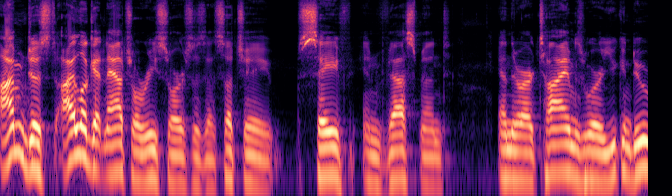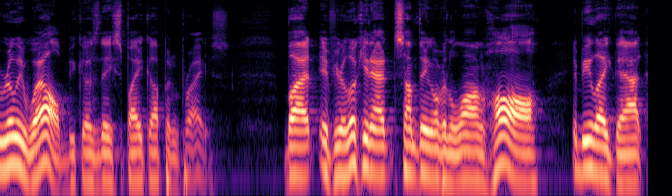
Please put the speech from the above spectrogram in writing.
I'm just I look at natural resources as such a safe investment. And there are times where you can do really well because they spike up in price. But if you're looking at something over the long haul, it'd be like that.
